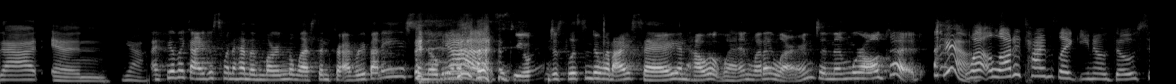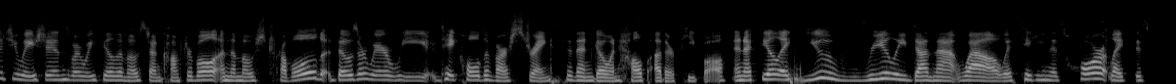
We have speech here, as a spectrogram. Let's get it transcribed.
that and yeah I feel like I just went ahead and learned the lesson for everybody. So nobody Yes. else has to do it. Just listen to what I say and how it went, what I learned, and then we're all good. yeah Well, a lot of times, like, you know, those situations where we feel the most uncomfortable and the most troubled, those are where we take hold of our strength to then go and help other people. And I feel like you've really done that well with taking this horror, like this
